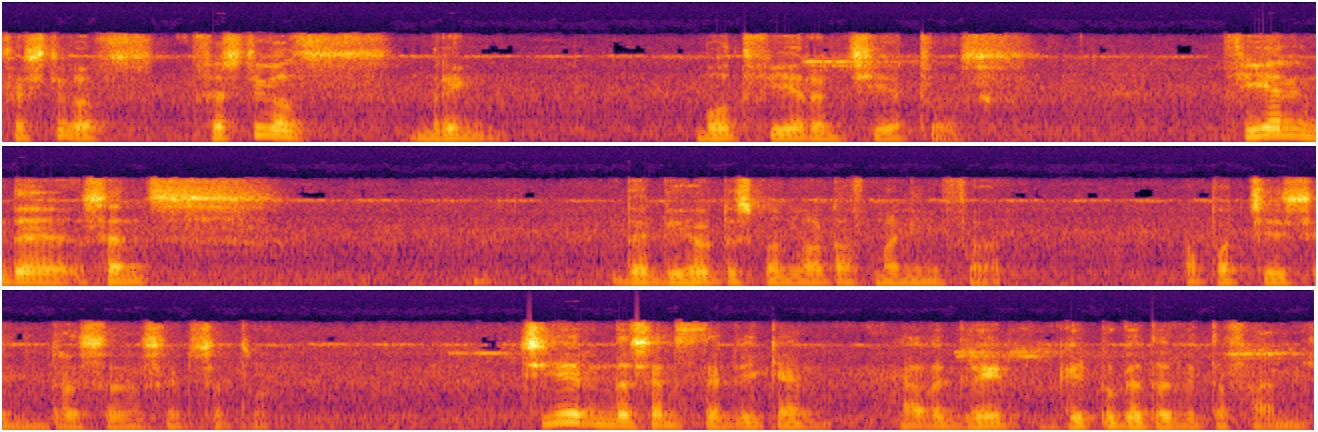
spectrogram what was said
Festivals. Festivals bring both fear and cheer to us. Fear in the sense that we have to spend a lot of money for purchasing dresses, etc. Cheer in the sense that we can have a great get together with the family.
